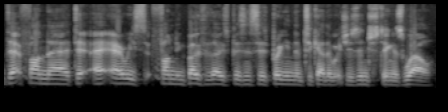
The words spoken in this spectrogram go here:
debt fund there, De- Ares funding both of those businesses, bringing them together, which is interesting as well.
